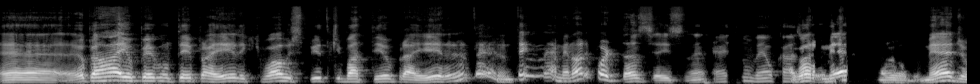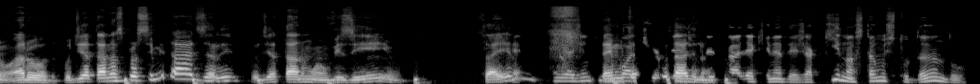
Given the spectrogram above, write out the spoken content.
é, eu, ah, eu perguntei para ele qual o espírito que bateu para ele. Não tem, não tem a menor importância isso, né? É, não vem ao caso. Agora, médium, Haroldo, médium, Haroldo, podia estar nas proximidades ali, podia estar num vizinho. Isso aí é, e a gente tem muita dificuldade, não. detalhe aqui, né, Deja? Aqui nós estamos estudando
